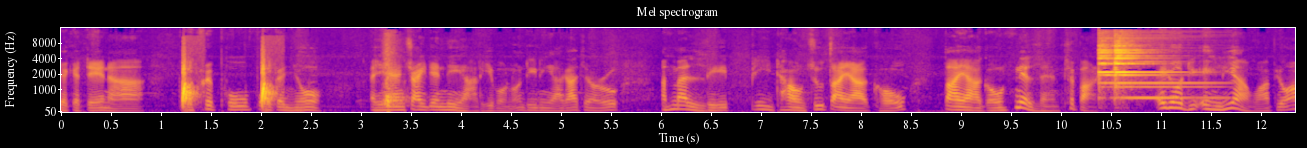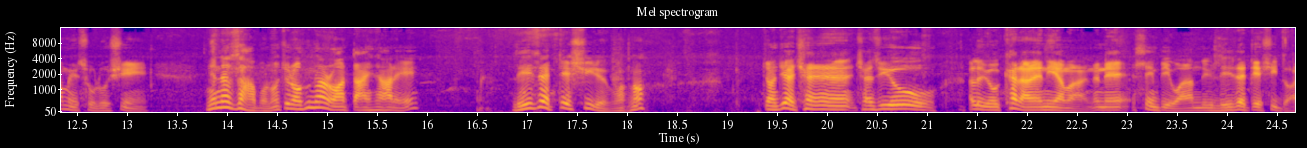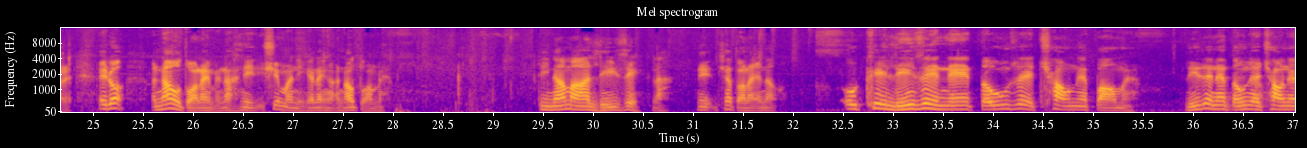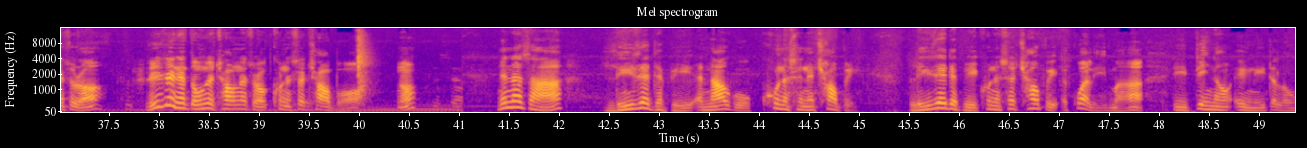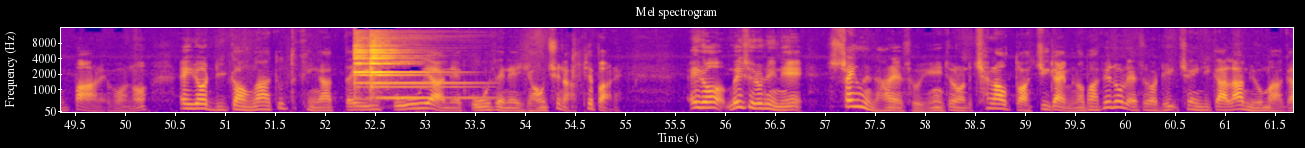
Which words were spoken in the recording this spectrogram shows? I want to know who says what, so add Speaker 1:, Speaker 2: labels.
Speaker 1: ရကတဲနာပေါ်ခရစ်ဖိုးပေါ်ကညောအရန်ကြိုက်တဲ့နေရာလေးပေါ့နော်ဒီနေရာကကျွန်တော်တို့အမှတ်၄ပြည်ထောင်စုတာယာကုန်းတာယာကုန်းနှစ်လန်ဖြစ်ပါတယ်အဲ့တော့ဒီအိမ်လေးอ่ะကွာပြောရမယ်ဆိုလို့ရှိရင်ညနေစာပေါ့နော်ကျွန်တော်ခုနကတော့တိုင်ထားတယ်41ရှိတယ်ပေါ့နော်ကျွန်တော်ကြည့်ချန်ချန်စီကိုအဲ့လိုမျိုးခတ်လာတဲ့နေရာမှာနည်းနည်းအဆင်ပြေသွားတာမသိဘူး41ရှိသွားတယ်အဲ့တော့အနောက်ကိုသွားလိုက်မယ်နာနေရှေ့မှာနေခိုင်းလိုက်ကအနောက်သွားမယ် ဒီနားမှာ40လားနေချက်သွားလိုက်အနောက် โอเค40နဲ့36နဲ့ပေါင်းမယ်40နဲ့36နဲ့ဆိုတော့40နဲ့36နဲ့ဆိုတော့86ပေါ့နော်ညနေစာ40တပေအနောက်ကို86ပေ40တပေ86ပေအကွက်လေးမှာဒီပြင်အောင်အိမ်လေးတစ်လုံးပါတယ်ပေါ့နော်အဲ့တော့ဒီကောင်ကသူ့သခင်က3990နဲ့ရောင်းချင်တာဖြစ်ပါတယ်အဲ့တော့မိတ်ဆွေတို့အနေနဲ့ စိတ်ဝင်စားတယ်ဆိုရင်ကျွန်တော်တစ်ချက်လောက်သွားကြည့်လိုက်မယ်နော်။ဘာဖြစ်လို့လဲဆိုတော့ဒီအချိန်ဒီကာလမျိုးမှာက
